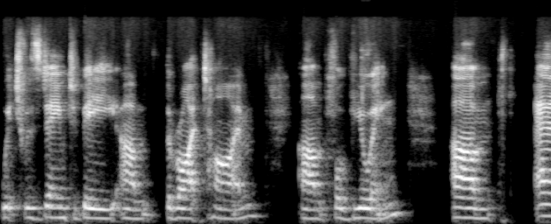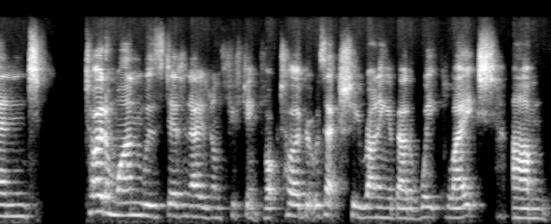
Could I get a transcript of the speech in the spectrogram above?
which was deemed to be um, the right time um, for viewing. Um, and Totem 1 was detonated on the 15th of October. It was actually running about a week late um,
